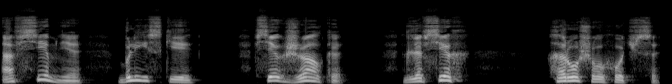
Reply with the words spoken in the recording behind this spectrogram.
А все мне близкие, всех жалко, для всех хорошего хочется.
